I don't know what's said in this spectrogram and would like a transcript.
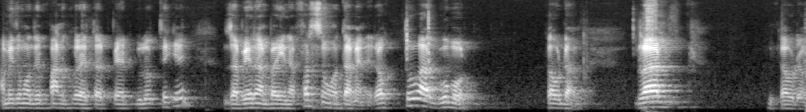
আমি তোমাদের পান করাই তার পেটগুলোর থেকে, যা বেরান বাইনা ফার্সম দামেনে। রক্ত আর গোবর কাউডাং ব্লাড কাউডাং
